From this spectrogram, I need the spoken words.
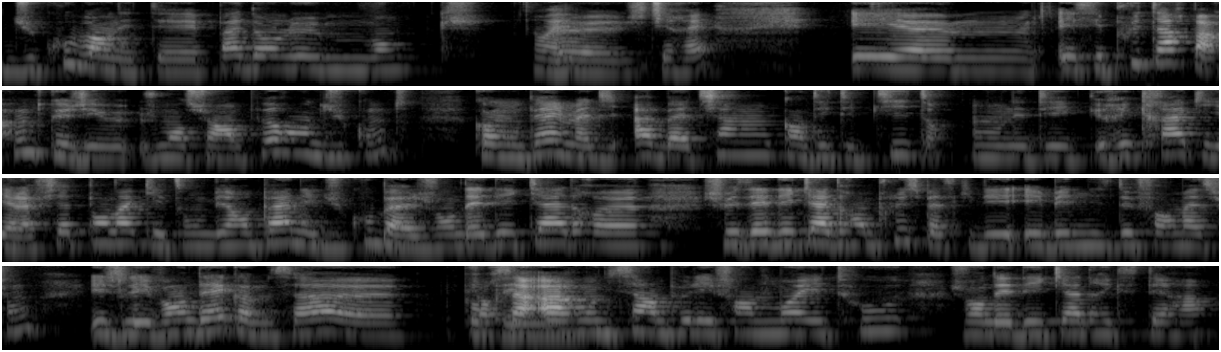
Du coup, bah, on n'était pas dans le manque euh, je dirais. Et, euh, et c'est plus tard, par contre, que je m'en suis un peu rendu compte. Quand mon père, il m'a dit Ah bah tiens, quand t'étais petite, on était ric-rac, il y a la Fiat Panda qui est tombée en panne, et du coup, bah, je vendais des cadres, euh, je faisais des cadres en plus parce qu'il est ébéniste de formation, et je les vendais comme ça. euh, Pour genre, ça arrondissait un peu les fins de mois et tout. Je vendais des cadres, etc.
